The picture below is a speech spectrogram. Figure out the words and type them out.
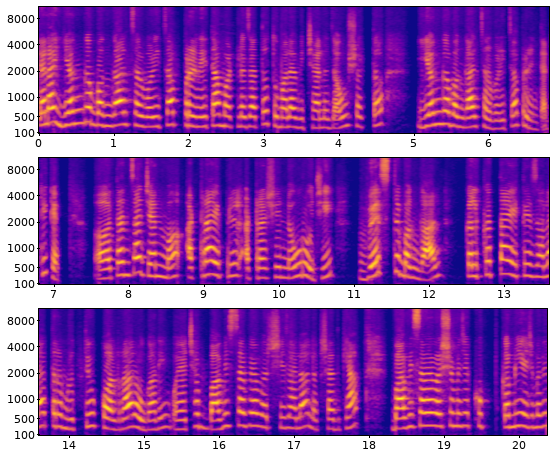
त्याला यंग बंगाल चळवळीचा प्रणेता म्हटलं जातं. तुम्हाला विचारलं जाऊ शकतं. यंग बंगाल चळवळीचा प्रणेता ठीक आहे? त्यांचा जन्म अठरा एप्रिल अठराशे नऊ रोजी वेस्ट बंगाल कलकत्ता येथे झाला. तर मृत्यू कॉलरा रोगाने वयाच्या बावीसाव्या वर्षी झाला. लक्षात घ्या. बावीसाव्या वर्षी म्हणजे खूप कमी एजमध्ये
